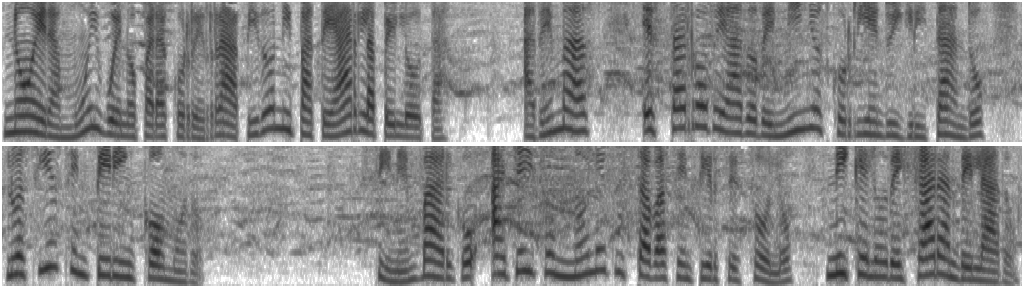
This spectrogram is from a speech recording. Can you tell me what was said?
No era muy bueno para correr rápido ni patear la pelota. Además, estar rodeado de niños corriendo y gritando lo hacía sentir incómodo. Sin embargo, a Jason no le gustaba sentirse solo ni que lo dejaran de lado.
